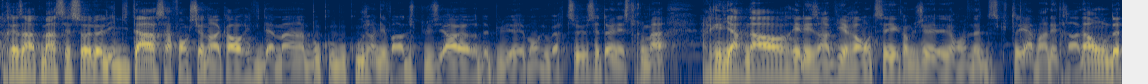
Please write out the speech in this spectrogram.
présentement, c'est ça. les guitares, ça fonctionne encore évidemment beaucoup, beaucoup. J'en ai vendu plusieurs depuis mon ouverture. C'est un instrument Rivière-Nord et les environs, comme on a discuté avant d'être en onde.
